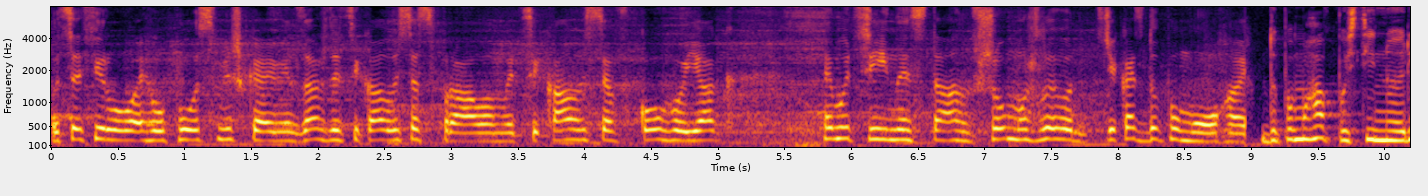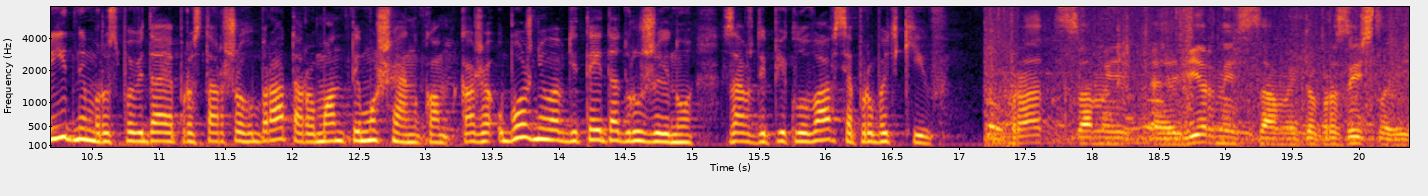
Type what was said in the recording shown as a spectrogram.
Оце фірмова його посмішка. Він завжди цікавився справами, цікавився в кого як емоційний стан, що можливо якась допомога. Допомагав постійно рідним, розповідає про старшого брата Роман Тимошенко. Каже, обожнював дітей та дружину, завжди піклувався про батьків. Брат самий е, вірний, самий доброзичливий.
